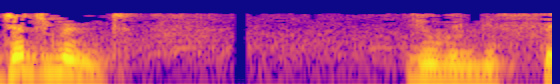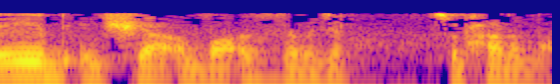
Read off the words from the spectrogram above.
judgment, you will be saved, inshaAllah, azza wa jal. Subhanallah.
